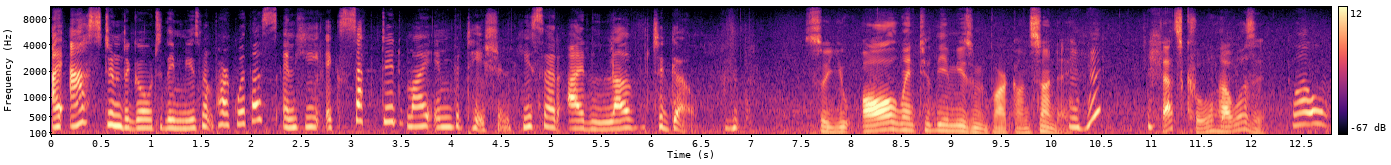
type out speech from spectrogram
I asked him to go to the amusement park with us, and he accepted my invitation. He said, I'd love to go. So you all went to the amusement park on Sunday. Mm-hmm. That's cool. How was it? Well,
